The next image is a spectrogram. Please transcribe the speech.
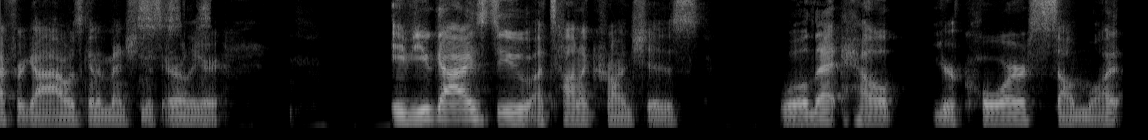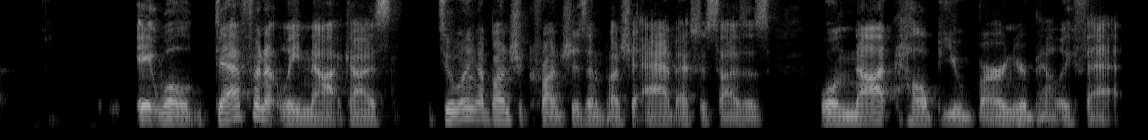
I forgot. I was going to mention this earlier. If you guys do a ton of crunches, will that help your core somewhat? It will definitely not, guys. Doing a bunch of crunches and a bunch of ab exercises will not help you burn your belly fat.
